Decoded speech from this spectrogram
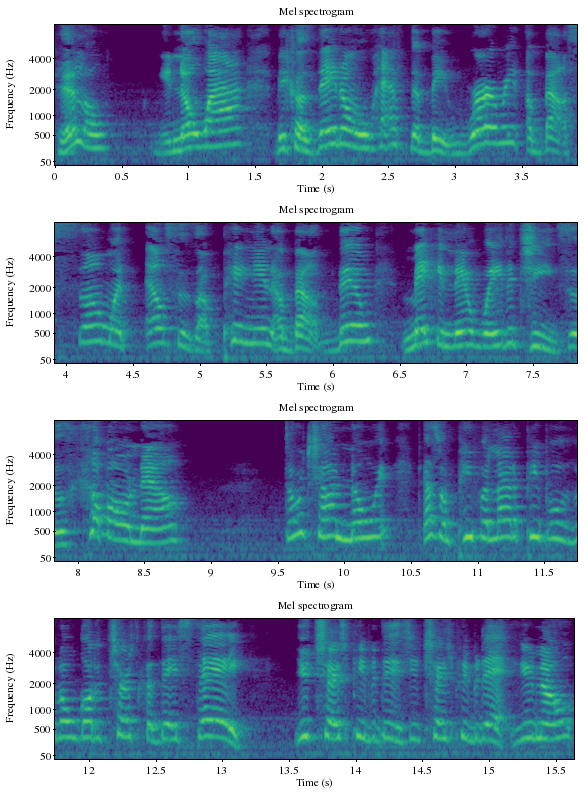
Hello. You know why? Because they don't have to be worried about someone else's opinion about them making their way to Jesus. Come on now. Don't y'all know it? That's what people, a lot of people don't go to church because they say, you church people this, you church people that, you know?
